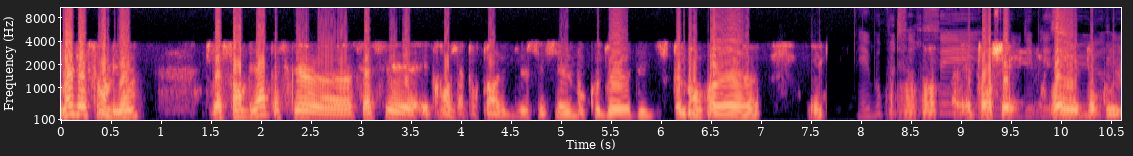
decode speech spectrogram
Moi, je la sens bien. Je la sens bien parce que euh, c'est assez étrange. hein. Pourtant, Dieu sait s'il y a eu beaucoup de désistements. Euh, et, Il y a eu beaucoup de et penché. Oui, beaucoup,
